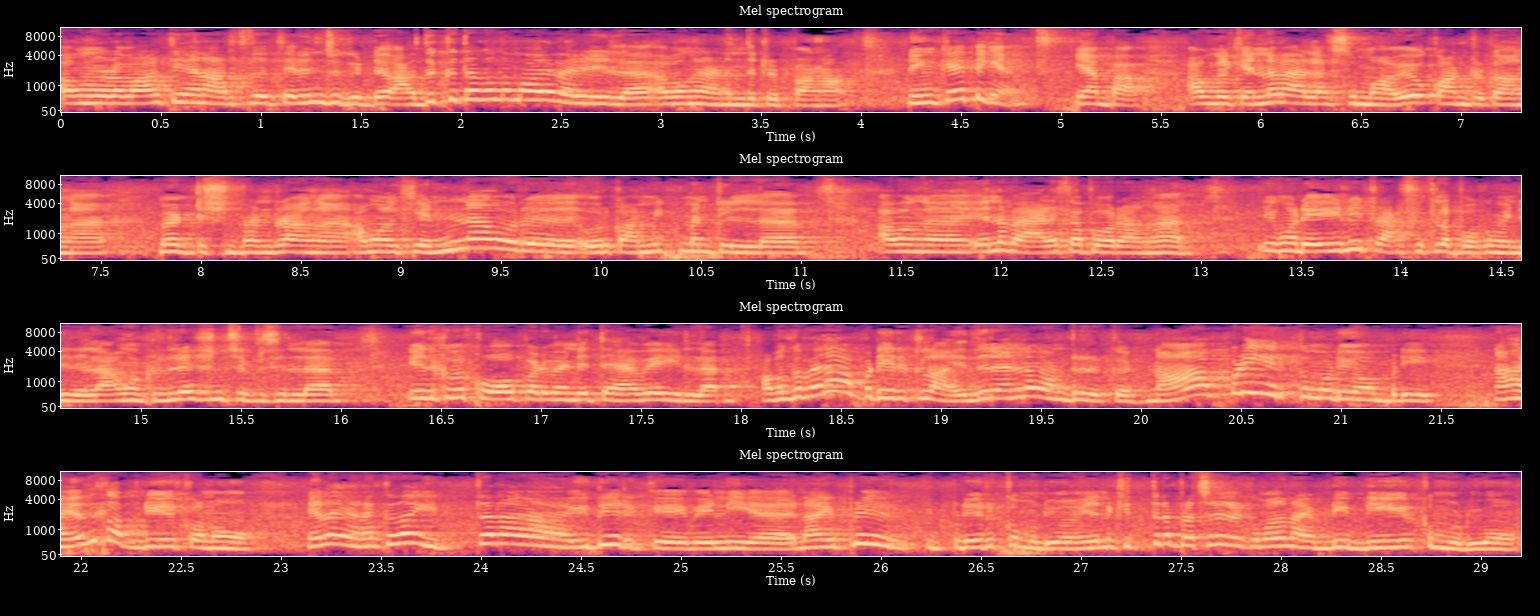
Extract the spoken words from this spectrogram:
அவங்களோட வாழ்க்கையான அர்த்தத்தை தெரிஞ்சுக்கிட்டு அதுக்கு தகுந்த மாதிரி வழியில் அவங்க நடந்துட்டு இருப்பாங்க. நீங்கள் கேட்பீங்க ஏன்பா அவங்களுக்கு என்ன வேலை? சும்மாவே உட்காண்ட்ருக்காங்க மெடிடேஷன் பண்ணுறாங்க அவங்களுக்கு என்ன ஒரு ஒரு கமிட்மெண்ட் இல்லை? அவங்க என்ன வேலைக்காக போகிறாங்க இவங்க டெய்லி டிராஃபிக்கில் போக வேண்டியதில்லை. அவங்களுக்கு ரிலேஷன்ஷிப்ஸ் இல்லை. இதுக்குமே கோவப்பட வேண்டிய தேவையே இல்லை. அவங்க வேணால் அப்படி இருக்கலாம். இதில் என்ன ஒன்று இருக்குது நான் அப்படி இருக்க முடியும் அப்படி. நான் எதுக்கு அப்படி இருக்கணும்? ஏன்னா எனக்கு தான் இத்தனை இது இருக்குது வெளியே. நான் எப்படி இருக்- இப்படி இருக்க முடியும்? எனக்கு இத்தனை பிரச்சனை இருக்கும்போது நான் எப்படி இப்படி இருக்க முடியும்?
